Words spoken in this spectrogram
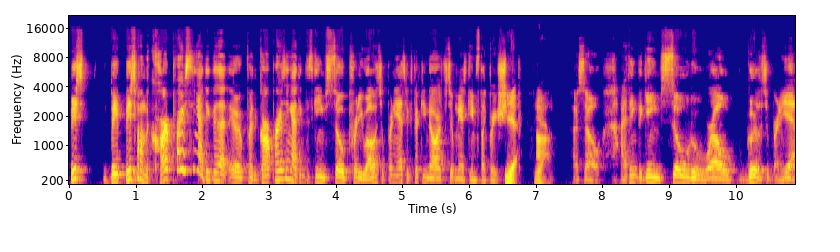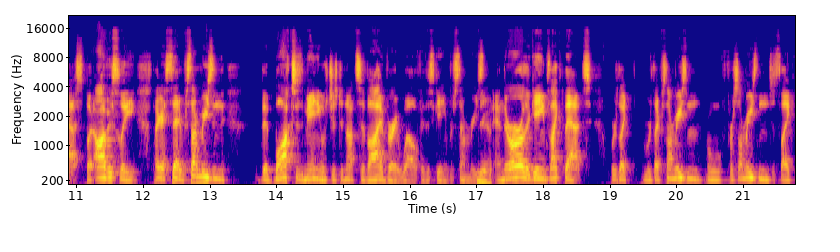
based ba- based upon the card pricing, I think that uh, for the card pricing, I think this game sold pretty well in Super NES because fifteen dollars for Super NES games is like pretty cheap. Yeah, yeah. Um, uh, so I think the game sold well good on the Super NES, but obviously, like I said, for some reason. The boxes manuals just did not survive very well for this game for some reason, Yeah. and there are other games like that where it's like, where it's like for some reason, for some reason, just like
